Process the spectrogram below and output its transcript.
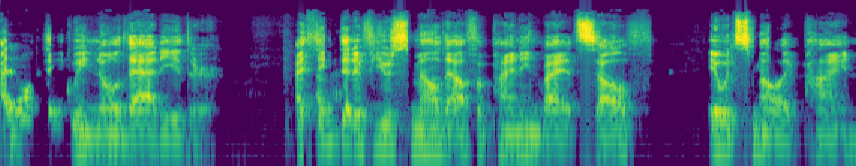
I don't think we know that either. I think Okay. that if you smelled alpha pinene by itself, it would smell like pine.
